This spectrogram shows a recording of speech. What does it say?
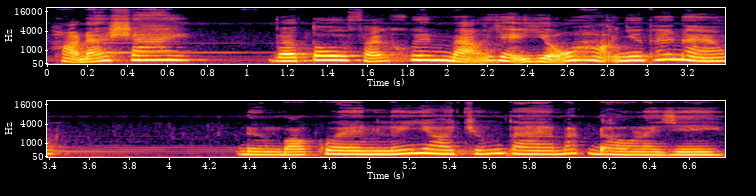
họ đã sai và tôi phải khuyên bảo dạy dỗ họ như thế nào? Đừng bỏ quên lý do chúng ta bắt đầu là gì.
